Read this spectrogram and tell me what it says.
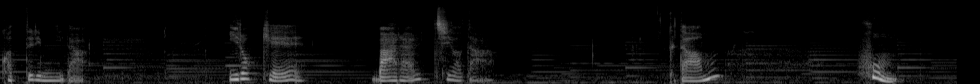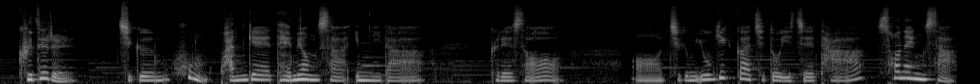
것들입니다. 이렇게 말할지어다. 그 다음 whom 그들을 지금 whom 관계 대명사입니다. 그래서 어, 지금 여기까지도 이제 다 선행사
